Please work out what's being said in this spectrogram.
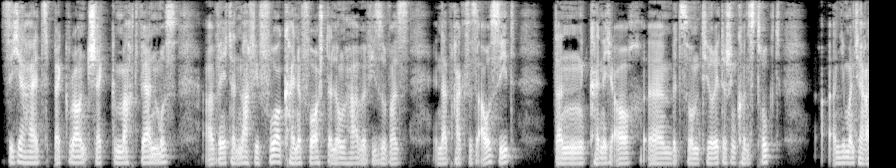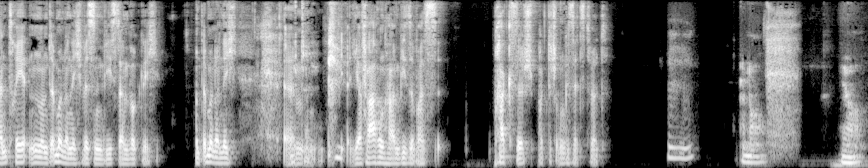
Sicherheits-Background-Check gemacht werden muss, aber wenn ich dann nach wie vor keine Vorstellung habe, wie sowas in der Praxis aussieht, dann kann ich auch äh, mit so einem theoretischen Konstrukt an jemand herantreten und immer noch nicht wissen, wie es dann wirklich und immer noch nicht ähm, die, die Erfahrung haben, wie sowas praktisch praktisch umgesetzt wird. Mhm. Genau. Ja.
